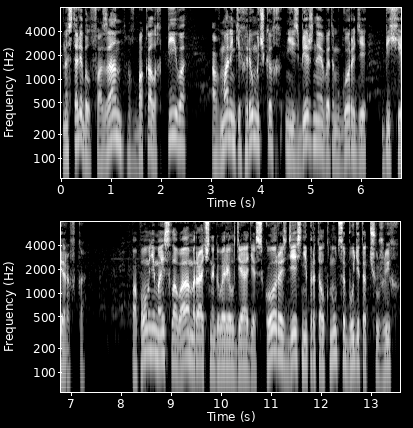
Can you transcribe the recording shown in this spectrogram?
На столе был фазан, в бокалах пиво, а в маленьких рюмочках неизбежная в этом городе бихеровка. «Попомни мои слова», — мрачно говорил дядя, — «скоро здесь не протолкнуться будет от чужих».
